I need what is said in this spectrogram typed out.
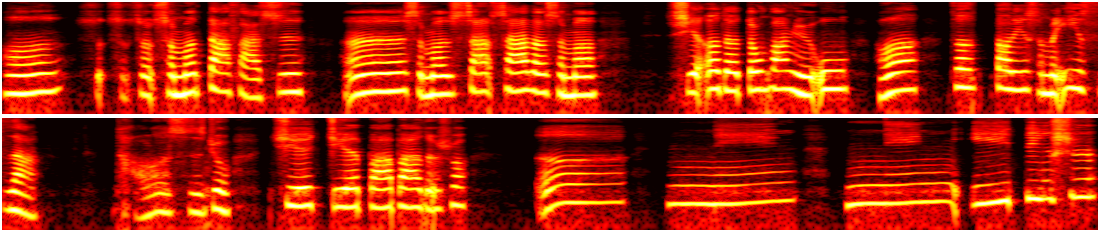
嗯，什什什什么大法师？嗯，什么杀杀了什么？邪恶的东方女巫，啊，这到底什么意思啊？陶乐斯就结结巴巴的说：“呃，您您一定是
